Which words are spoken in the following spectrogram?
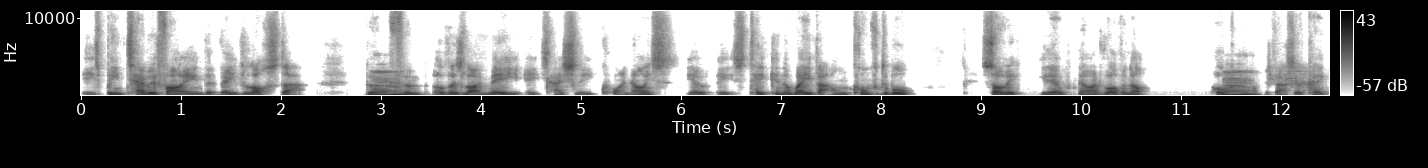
it's been terrifying that they've lost that. But mm. for others like me, it's actually quite nice. You know, it's taken away that uncomfortable. Sorry, you know, no, I'd rather not hug, mm. if that's okay.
